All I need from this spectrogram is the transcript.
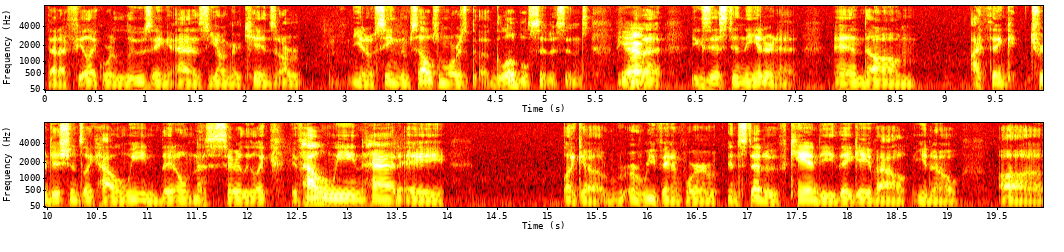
that I feel like we're losing as younger kids are, you know, seeing themselves more as global citizens, people Yeah. that exist in the internet, and um, I think traditions like Halloween, they don't necessarily like if Halloween had a like a, a revamp where instead of candy they gave out you know uh,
